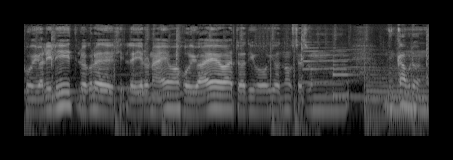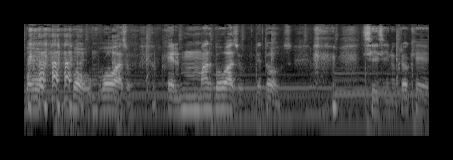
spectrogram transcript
jodió a Lilith, luego le, le, dieron a Eva, jodió a Eva, entonces dijo, Dios, no, usted es un... Un cabrón. Un, bobo, un, bobazo, el más bobazo de todos. sí, sí, no creo que,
